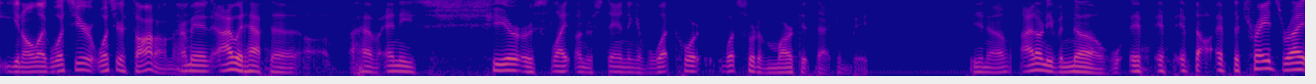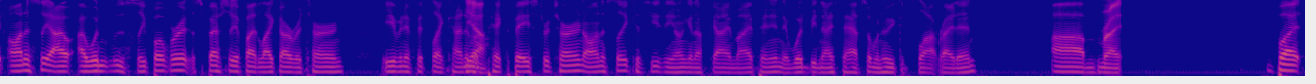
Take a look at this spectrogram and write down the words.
you know like what's your what's your thought on that I mean, I would have to uh, have any sheer or slight understanding of what court, what sort of market that could be. You know, I don't even know if if if the if the trade's right. Honestly, I I wouldn't lose sleep over it, especially if I like our return, even if it's like kind of Yeah. a pick based return. Honestly, because he's a young enough guy, in my opinion, it would be nice to have someone who you could slot right in. Um, right but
